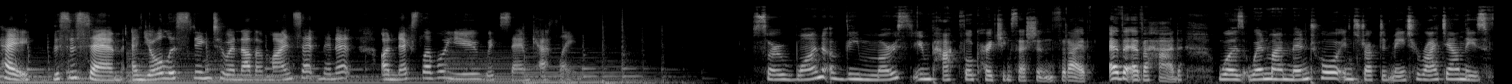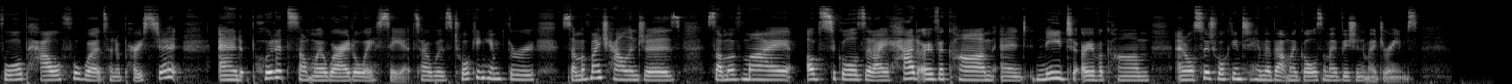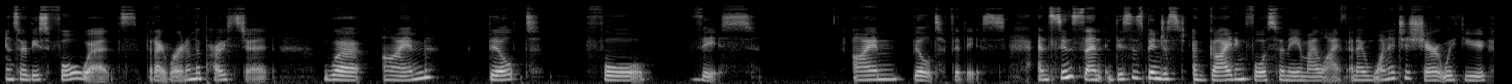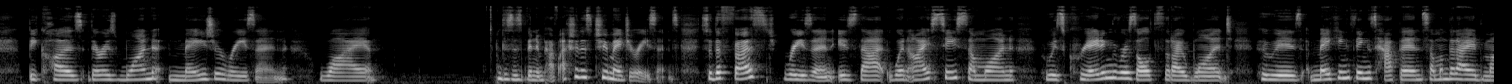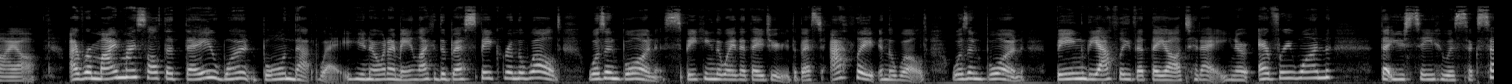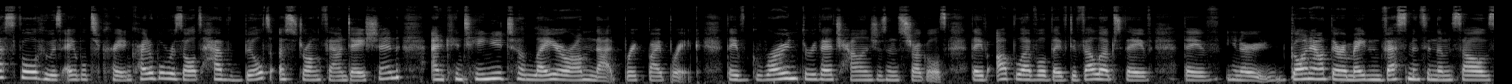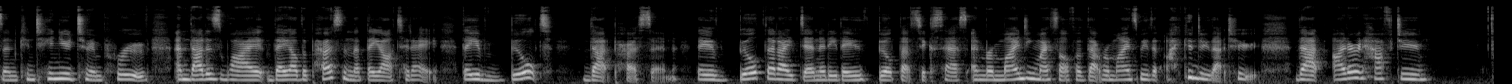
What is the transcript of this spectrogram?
Hey, this is Sam, and you're listening to another Mindset Minute on Next Level You with Sam Kathleen. So, one of the most impactful coaching sessions that I've ever, ever had was when my mentor instructed me to write down these four powerful words on a post it and put it somewhere where I'd always see it. So, I was talking him through some of my challenges, some of my obstacles that I had overcome and need to overcome, and also talking to him about my goals and my vision and my dreams. And so these four words that I wrote on the post it were I'm built for this. I'm built for this. And since then, this has been just a guiding force for me in my life. And I wanted to share it with you because there is one major reason why this has been impactful. Actually, there's two major reasons. So, the first reason is that when I see someone who is creating the results that I want, who is making things happen, someone that I admire, I remind myself that they weren't born that way. You know what I mean? Like the best speaker in the world wasn't born speaking the way that they do, the best athlete in the world wasn't born being the athlete that they are today. You know, everyone that you see who is successful, who is able to create incredible results, have built a strong foundation and continue to layer on that brick by brick. They've grown through their challenges and struggles. They've up leveled, they've developed, they've they've, you know, gone out there and made investments in themselves and continued to improve. And that is why they are the person that they are today. They have built that person. They have built that identity, they have built that success, and reminding myself of that reminds me that I can do that too. That I don't have to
